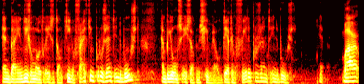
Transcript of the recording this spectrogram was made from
En bij een dieselmotor is het dan 10 of 15 procent in de boost. En bij ons is dat misschien wel 30 of 40 procent in de boost. Maar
